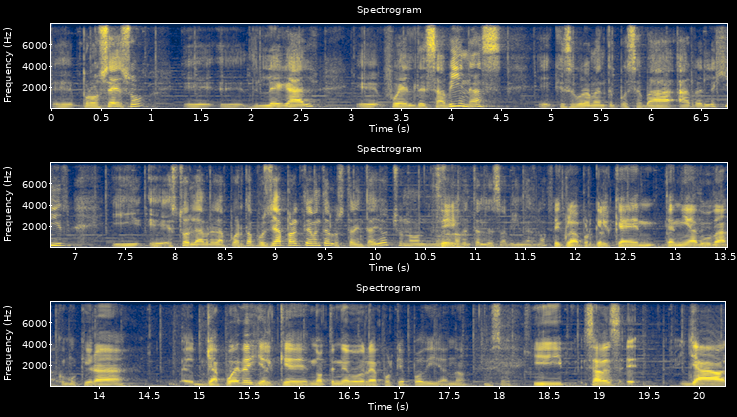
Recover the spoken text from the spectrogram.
eh, proceso legal fue el de Sabinas, que seguramente pues se va a reelegir y eh, esto le abre la puerta pues ya prácticamente a los 38, no, no solamente el de Sabinas, ¿no? Sí, claro, porque el que tenía duda como que era eh, ya puede y el que no tenía duda era porque podía, ¿no? Exacto. Y, ¿sabes? Eh, ya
